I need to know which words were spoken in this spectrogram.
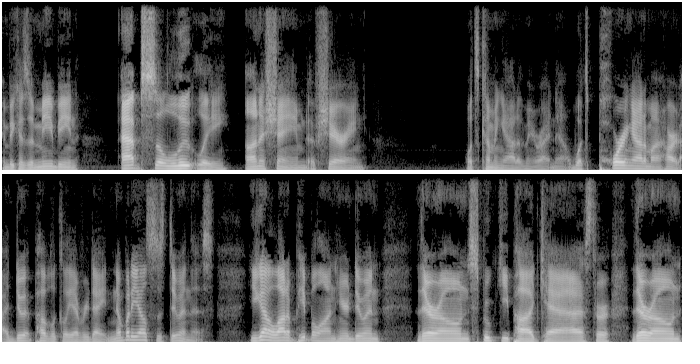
and because of me being absolutely unashamed of sharing what's coming out of me right now, what's pouring out of my heart. I do it publicly every day. Nobody else is doing this. You got a lot of people on here doing their own spooky podcast or their own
